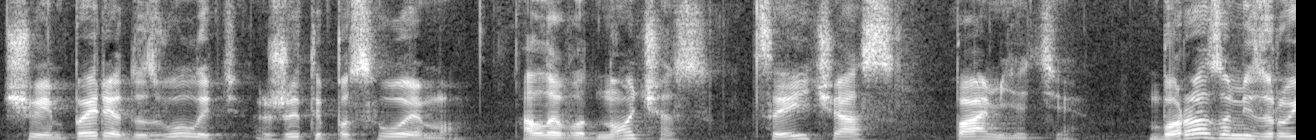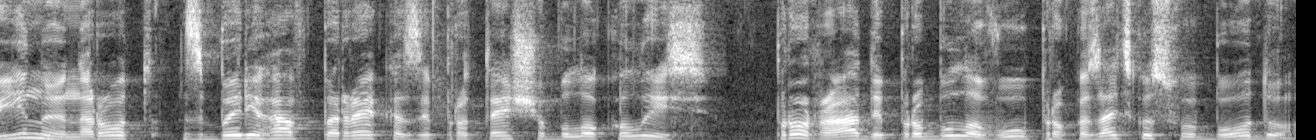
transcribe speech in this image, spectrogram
що імперія дозволить жити по-своєму, але водночас цей час пам'яті. Бо разом із руїною народ зберігав перекази про те, що було колись, про ради, про булаву, про козацьку свободу,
